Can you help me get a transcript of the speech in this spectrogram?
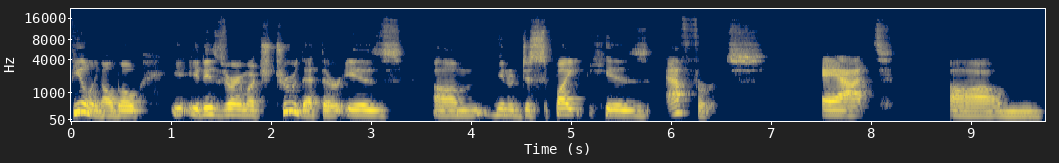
feeling, although it is very much true that there is um, you know, despite his efforts at um,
